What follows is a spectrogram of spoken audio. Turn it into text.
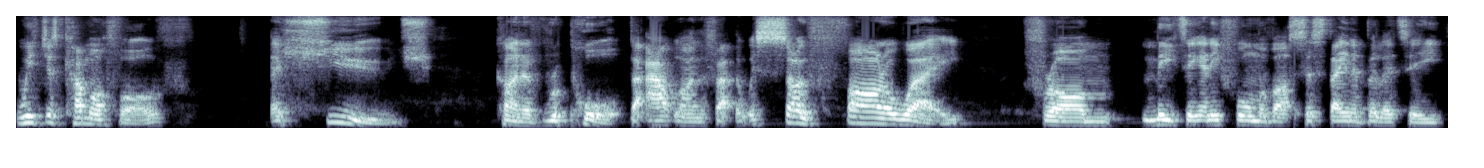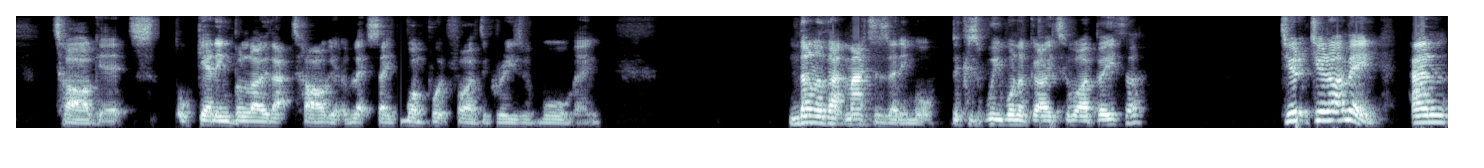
we've just come off of a huge kind of report that outlined the fact that we're so far away from meeting any form of our sustainability targets or getting below that target of let's say 1.5 degrees of warming. None of that matters anymore because we want to go to ibiza. Do you, do you know what i mean? And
